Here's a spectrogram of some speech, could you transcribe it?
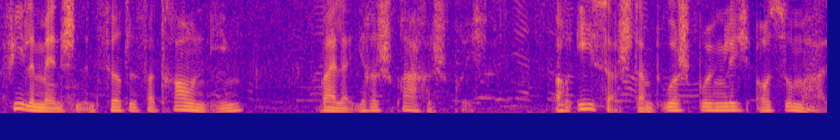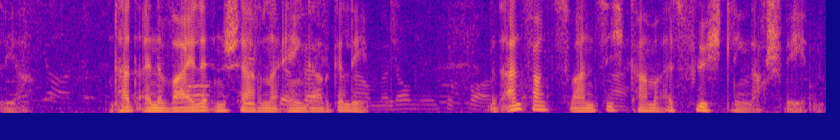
Viele Menschen im Viertel vertrauen ihm, weil er ihre Sprache spricht. Auch Isa stammt ursprünglich aus Somalia und hat eine Weile in Scherna Engar gelebt. Mit Anfang 20 kam er als Flüchtling nach Schweden.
